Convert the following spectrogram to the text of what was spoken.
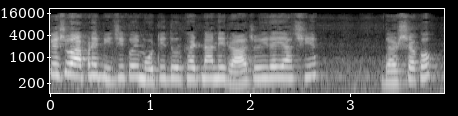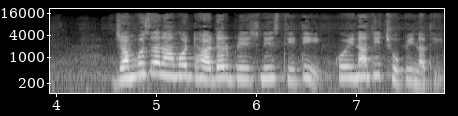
કે શું આપણે બીજી કોઈ મોટી દુર્ઘટનાની રાહ જોઈ રહ્યા છીએ? દર્શકો, જંબુસર આમોદ ઢાઢર બ્રિજની સ્થિતિ કોઈનાથી છુપી નથી.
